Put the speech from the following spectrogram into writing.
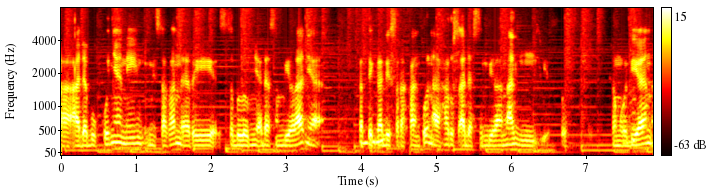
ada bukunya nih misalkan dari sebelumnya ada sembilan ya ketika mm-hmm. diserahkan pun harus ada sembilan lagi gitu kemudian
